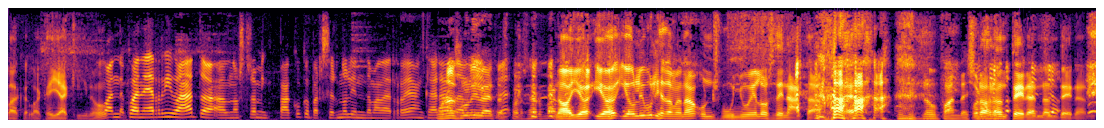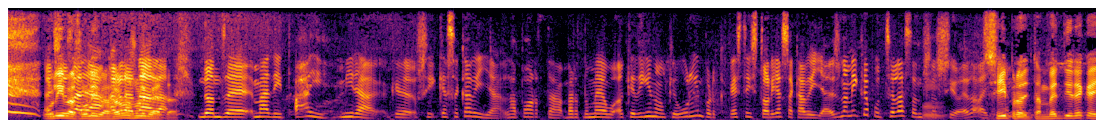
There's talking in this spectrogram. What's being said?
la, la que hi ha aquí, no? Quan, quan he arribat al nostre amic Paco, que per cert no li hem demanat res encara... Unes David, olivetes, eh? per cert, Paco. No, jo, jo, jo li volia demanar uns buñuelos de nata, eh? no em fan d'això. però no en tenen, no en tenen. Olives, Així olives, eh, unes olivetes. Doncs eh, m'ha dit, ai, mira, que, o sigui, que s'acabi ja, la porta, Bartomeu, que diguin el que vulguin, però que aquesta història s'acabi ja. És una mica potser la sensació, eh, de la gent. Sí, però també et diré que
